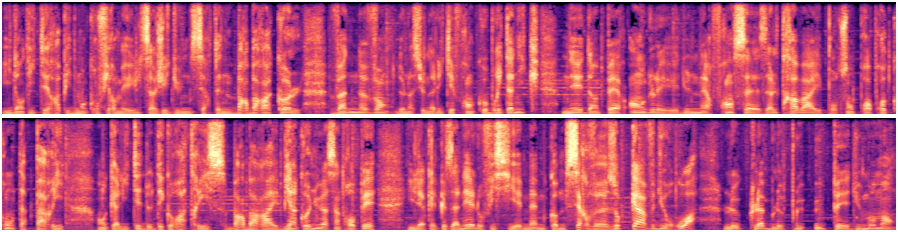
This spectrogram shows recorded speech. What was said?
Identité rapidement confirmée, il s'agit d'une certaine Barbara Cole, 29 ans, de nationalité franco-britannique, née d'un père anglais et d'une mère française. Elle travaille pour son propre compte à Paris en qualité de décoratrice. Barbara est bien connue à Saint-Tropez. Il y a quelques années, elle officiait même comme serveuse au Cave du Roi, le club le plus huppé du moment.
